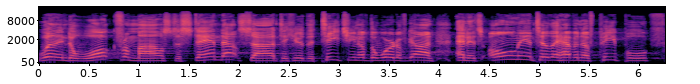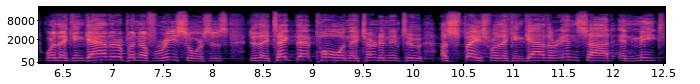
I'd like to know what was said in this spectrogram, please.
willing to walk from miles to stand outside to hear the teaching of the Word of God. And it's only until they have enough people where they can gather up enough resources do they take that pole and they turn it into a space where they can gather inside and meet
